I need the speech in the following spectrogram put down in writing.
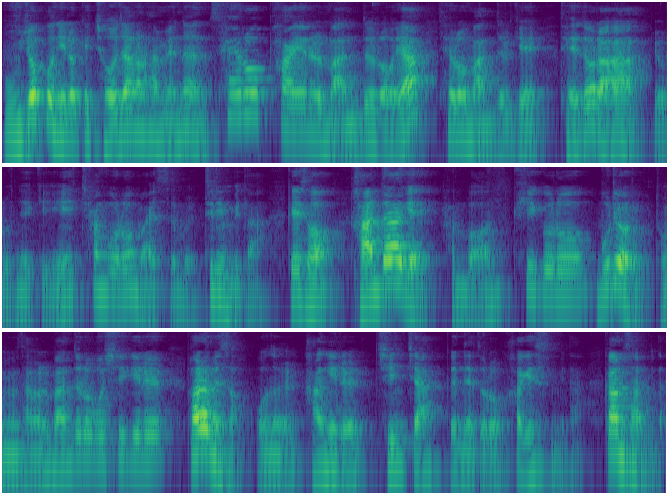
무조건 이렇게 저장을 하면은 새로 파일을 만들어야 새로 만들게 되더라. 이런 얘기 참고로 말씀을 드립니다. 그래서 간단하게 한번 퀵으로 무료로 동영상을 만들어 보시기를 바라면서 오늘 강의를 진짜 끝내도록 하겠습니다. 감사합니다.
